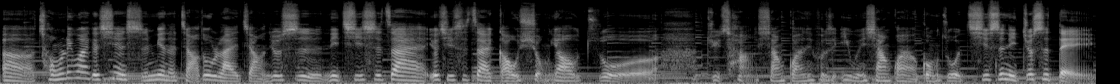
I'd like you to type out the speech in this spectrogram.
呃，从另外一个现实面的角度来讲，就是你其实在，在尤其是在高雄要做剧场相关或者是艺文相关的工作，其实你就是得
